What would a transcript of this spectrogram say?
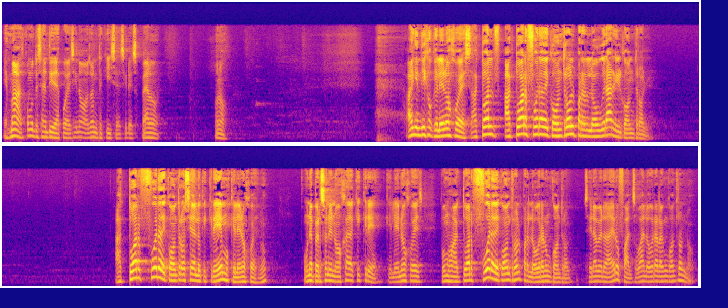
Es más, ¿cómo te sentí después de decir, no, yo no te quise decir eso, perdón? ¿O no? Alguien dijo que el enojo es actuar, actuar fuera de control para lograr el control. Actuar fuera de control, o sea, lo que creemos que el enojo es, ¿no? Una persona enojada, ¿qué cree? Que el enojo es Podemos actuar fuera de control para lograr un control. ¿Será verdadero o falso? ¿Va a lograr algún control? No.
